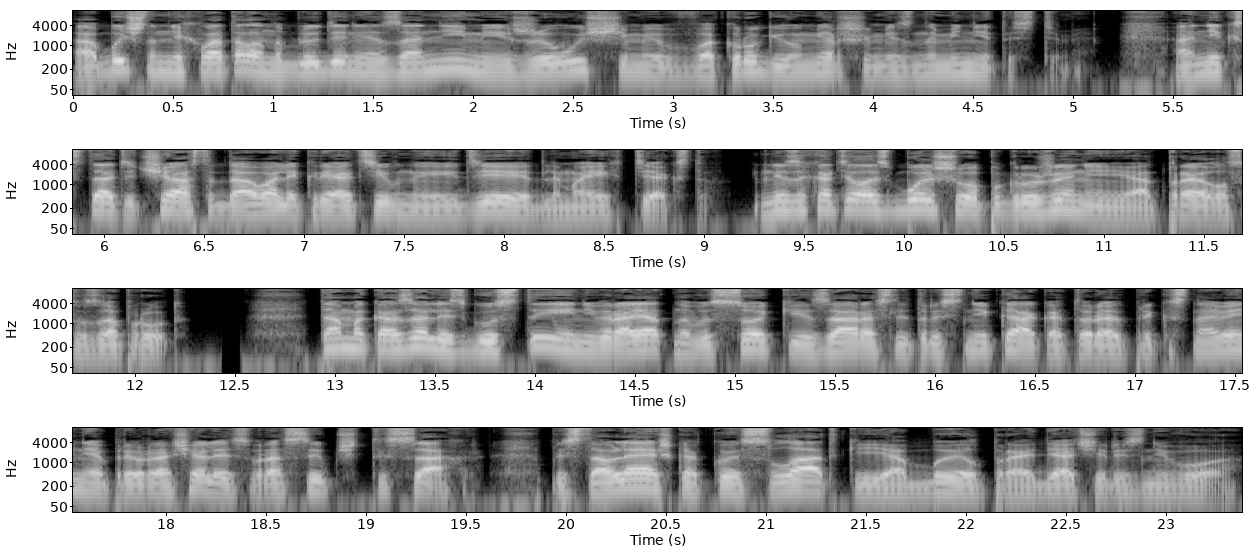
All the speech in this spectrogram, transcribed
Обычно мне хватало наблюдения за ними и живущими в округе умершими знаменитостями. Они, кстати, часто давали креативные идеи для моих текстов. Мне захотелось большего погружения, и я отправился за пруд. Там оказались густые и невероятно высокие заросли тростника, которые от прикосновения превращались в рассыпчатый сахар. Представляешь, какой сладкий я был, пройдя через него.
